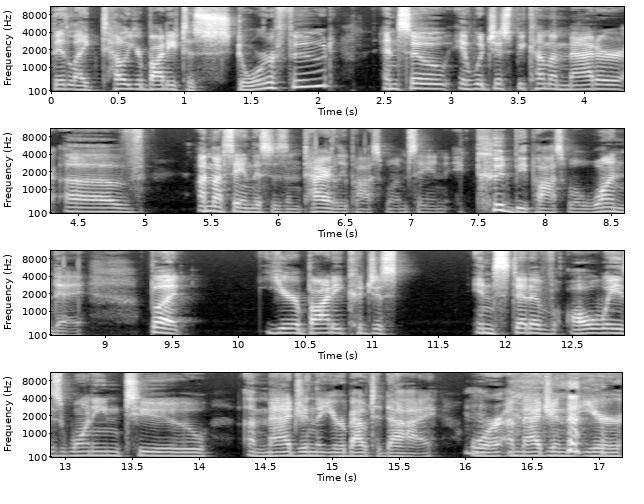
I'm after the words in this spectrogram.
that like tell your body to store food, and so it would just become a matter of. I'm not saying this is entirely possible. I'm saying it could be possible one day, but your body could just instead of always wanting to imagine that you're about to die or imagine that you're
